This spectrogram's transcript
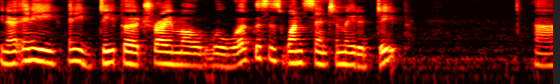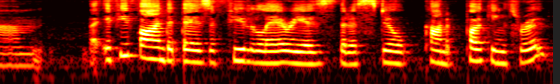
You know, any, any deeper tray mold will work. This is one centimeter deep. Um, but if you find that there's a few little areas that are still kind of poking through,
